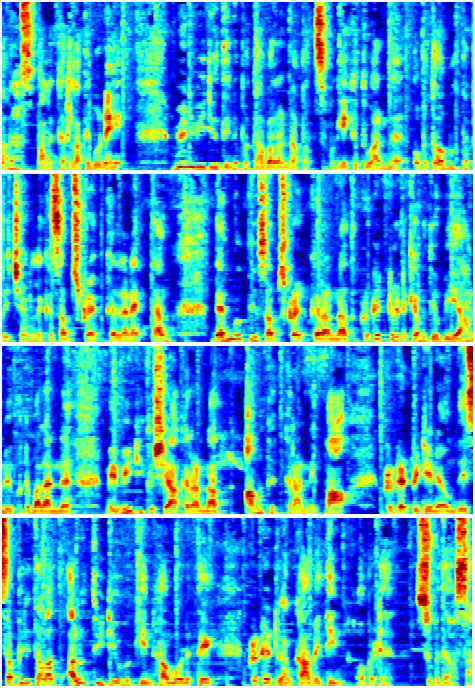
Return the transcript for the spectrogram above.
අදස් පල කරලා තිබුණේ. මෙනි වීඩියෝ දිනපතා බලන්න අපත් සමගේ එකතුවන්න ඔබ තවමත් අප චනල එක සබස්ක්‍රයිබ් කරල නැත්තං දැම්ම අපිය සබස්ක්‍රයිබ් කරන්නත් ක්‍රිකට්වලට කැමති ඔබේ යාලයකුට බලන්න මේ වීඩිකෂයා කරන්නත් අමතක කරන්න එපා. ක්‍රිකට් පිටිය නැවුම්දේ සපිරි තවත් අලුත් වීඩියෝවකින් හමුවනතෙක් ක්‍රිකට් ලංකාවෙතින් ඔබට සුබදවසා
